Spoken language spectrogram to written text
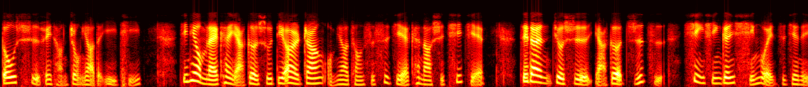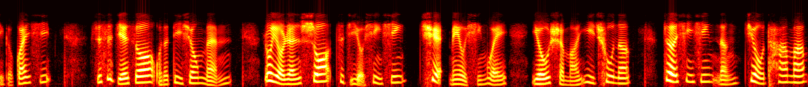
都是非常重要的议题。今天我们来看雅各书第二章，我们要从十四节看到十七节，这段就是雅各直指信心跟行为之间的一个关系。十四节说：“我的弟兄们，若有人说自己有信心，却没有行为，有什么益处呢？这信心能救他吗？”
